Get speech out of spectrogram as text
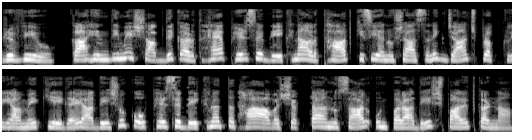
रिव्यू का हिंदी में शाब्दिक अर्थ है फिर से देखना अर्थात किसी अनुशासनिक जाँच प्रक्रिया में किए गए आदेशों को फिर से देखना तथा आवश्यकता अनुसार उन पर आदेश पारित करना।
